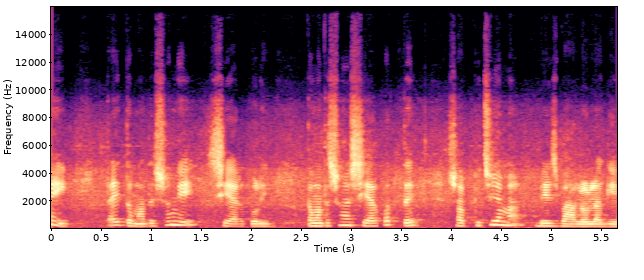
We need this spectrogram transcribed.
নেই, তাই তোমাদের সঙ্গেই শেয়ার করি। তোমাদের সঙ্গে শেয়ার করতে সব কিছুই আমার বেশ ভালো লাগে।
